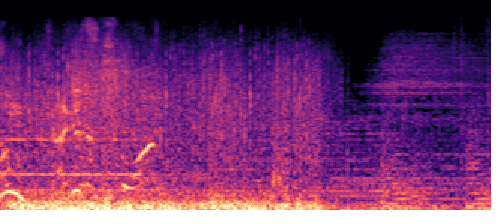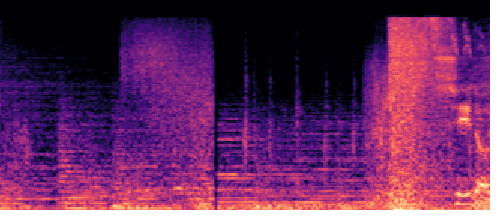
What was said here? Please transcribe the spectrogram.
千鳥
